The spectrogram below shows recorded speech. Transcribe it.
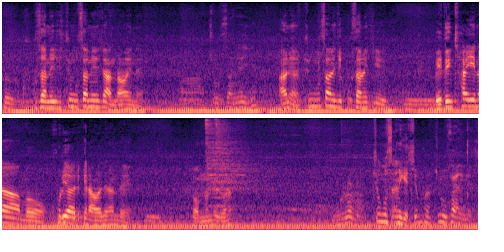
그 국산인지 중국산인지 안 나와 있네. 아 중국산이야 이게? 아니야, 중국산인지 국산인지 음, 메이드 인 차이나 뭐 코리아 이렇게 나와야 되는데 음, 그거 없는데 이거는 몰라 나 중국산이겠지 뭐. 중국산이겠지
